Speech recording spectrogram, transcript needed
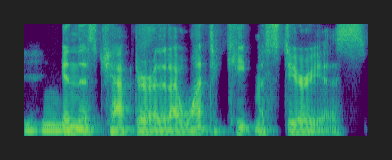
Mhm. in this chapter that I want to keep mysterious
